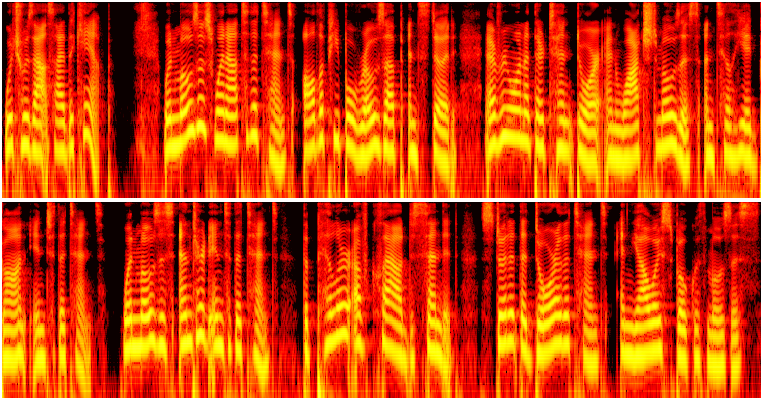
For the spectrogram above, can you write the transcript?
which was outside the camp. When Moses went out to the tent, all the people rose up and stood, everyone at their tent door, and watched Moses until he had gone into the tent. When Moses entered into the tent, the pillar of cloud descended, stood at the door of the tent, and Yahweh spoke with Moses.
